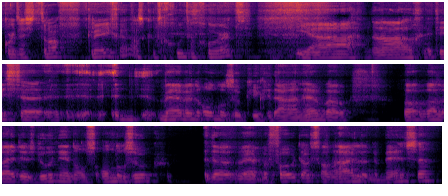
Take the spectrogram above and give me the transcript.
korte straf kregen, als ik het goed heb gehoord. Ja, nou, het is. eh, we hebben een onderzoekje gedaan. Hè, waar- wat, wat wij dus doen in ons onderzoek. de- we hebben foto's van huilende mensen.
